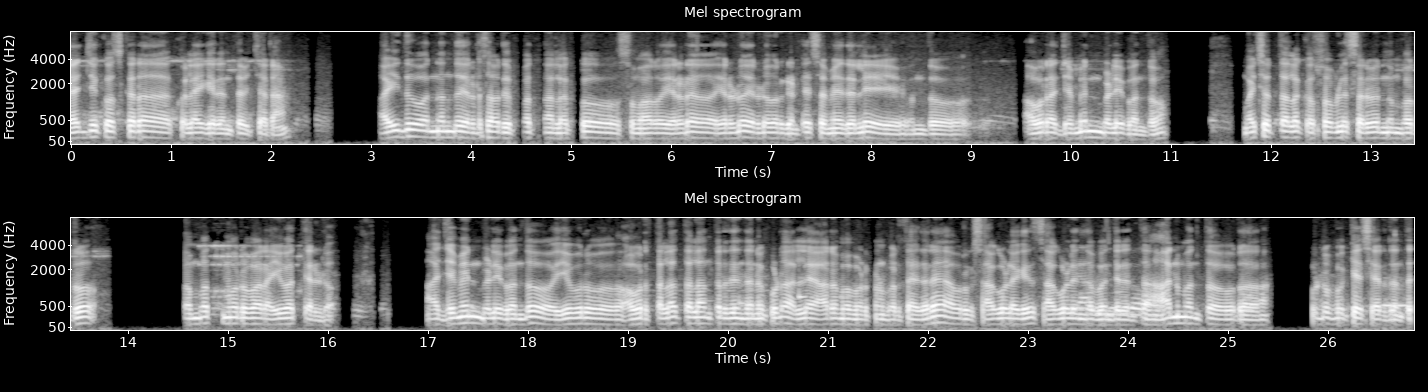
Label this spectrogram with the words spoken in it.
ವ್ಯಾಜ್ಯಕ್ಕೋಸ್ಕರ ಕೊಲೆ ಆಗಿರೋಂಥ ವಿಚಾರ. ಐದು, ಹನ್ನೊಂದು, ಎರಡು ಸಾವಿರದ ಇಪ್ಪತ್ನಾಲ್ಕು ಸುಮಾರು ಎರಡು ಎರಡು, ಎರಡೂವರೆ ಗಂಟೆ ಸಮಯದಲ್ಲಿ ಒಂದು ಅವರ ಜಮೀನು ಬಳಿ ಬಂದು ಮೈಸೂರು ತಾಲೂಕು ಸೋಬಳಿ ಸರ್ವೆ ನಂಬರು ತೊಂಬತ್ಮೂರು ಬಾರ್ ಐವತ್ತೆರಡು. ಆ ಜಮೀನ್ ಬೆಳಿ ಬಂದು ಇವರು ಅವ್ರ ತಲಾ ತಲಾಂತರದಿಂದನೂ ಕೂಡ ಅಲ್ಲೇ ಆರಂಭ ಮಾಡ್ಕೊಂಡು ಬರ್ತಾ ಇದ್ದಾರೆ ಅವ್ರಿಗೆ ಸಾಗುವಳಿಯಾಗಿದೆ ಸಾಗುವಳಿಯಿಂದ ಬಂದಿರಂತ ಹನುಮಂತ ಅವರ ಕುಟುಂಬಕ್ಕೆ ಸೇರಿದಂತ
